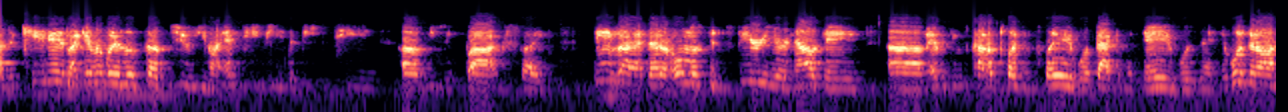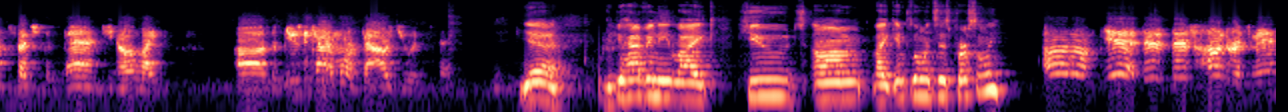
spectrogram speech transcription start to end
as a kid, like everybody looked up to, you know, MTV, the BET, uh, Music Box, like things that, that are almost inferior nowadays um, everything's kind of plug and play. Where back in the day, it wasn't it wasn't on such demand. You know, like uh, the music had more value in a sense. Yeah. Did you have any like huge um like influences personally? Um, yeah, there, there's hundreds, man.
